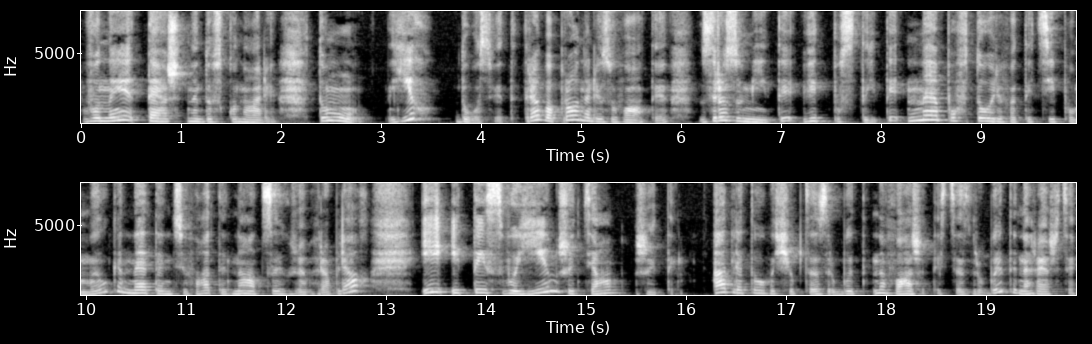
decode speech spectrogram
вони теж недосконалі. Тому їх. Досвід треба проаналізувати, зрозуміти, відпустити, не повторювати ці помилки, не танцювати на цих же граблях і йти своїм життям жити. А для того, щоб це зробити, наважитись це зробити нарешті,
